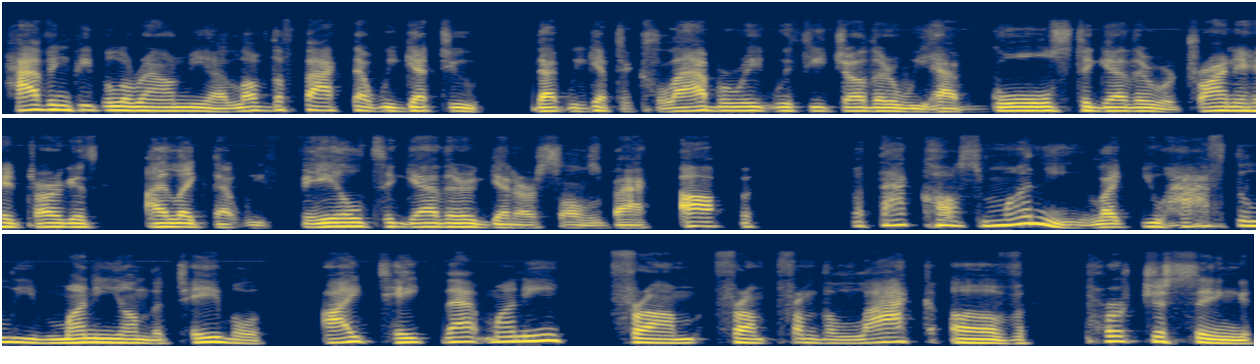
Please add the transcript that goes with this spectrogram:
having people around me. I love the fact that we get to that we get to collaborate with each other. We have goals together. We're trying to hit targets. I like that we fail together, get ourselves back up. But that costs money. Like you have to leave money on the table. I take that money from from from the lack of purchasing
